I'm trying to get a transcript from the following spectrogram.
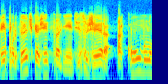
é importante que a gente saliente. Isso gera acúmulo,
